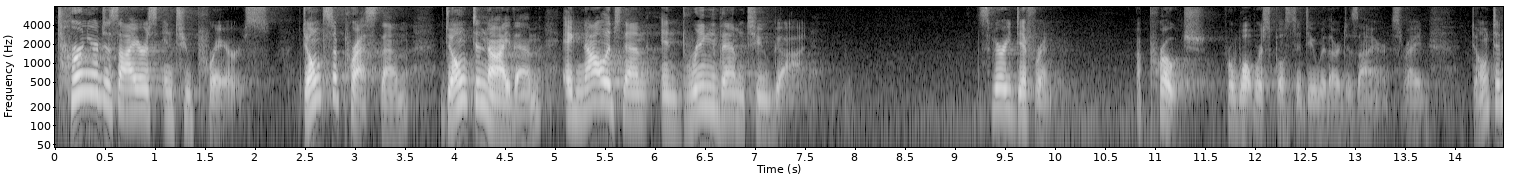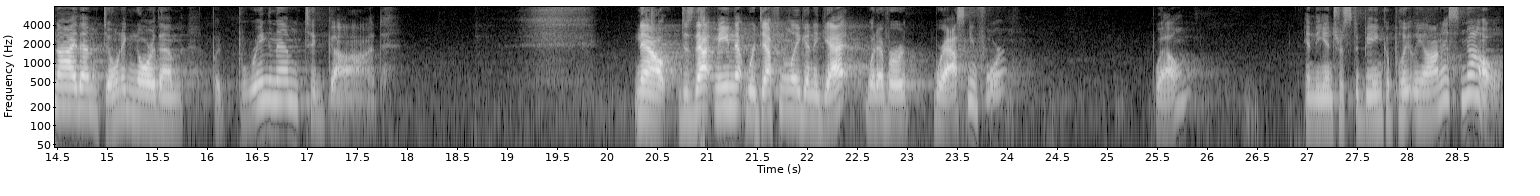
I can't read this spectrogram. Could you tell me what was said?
Turn your desires into prayers. Don't suppress them, don't deny them, acknowledge them, and bring them to God. It's a very different approach for what we're supposed to do with our desires, right? Don't deny them, don't ignore them, but bring them to God. Now, does that mean that we're definitely going to get whatever we're asking for? Well, in the interest of being completely honest, no.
